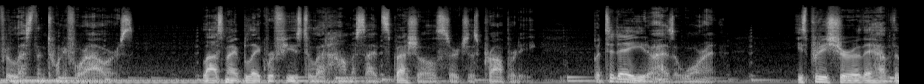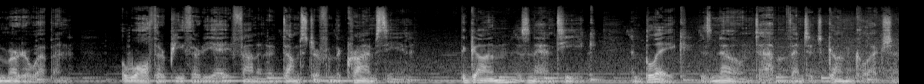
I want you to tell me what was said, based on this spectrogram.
for less than 24 hours. Last night, Blake refused to let Homicide Special search his property. But today, Ito has a warrant. He's pretty sure they have the murder weapon, a Walther P 38 found in a dumpster from the crime scene. The gun is an antique, and Blake is known to have a vintage gun collection.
